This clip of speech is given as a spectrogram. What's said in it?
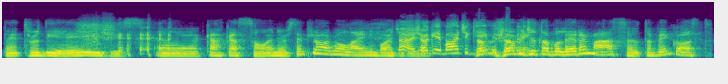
Tem Through the Ages, é, Carcassonne, eu sempre jogo online board não, game. Não, joguei board game Jogo de tabuleiro é massa, eu também gosto.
